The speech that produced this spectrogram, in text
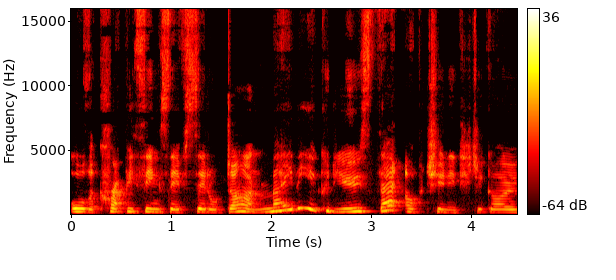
all the crappy things they've said or done, maybe you could use that opportunity to go,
